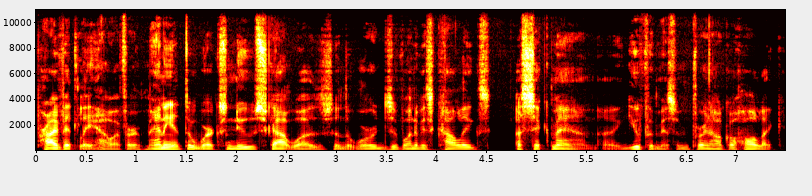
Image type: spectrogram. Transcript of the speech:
Privately, however, many at the works knew Scott was, in the words of one of his colleagues, a sick man, a euphemism for an alcoholic.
